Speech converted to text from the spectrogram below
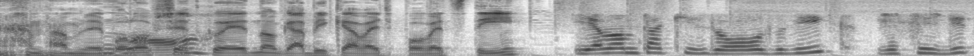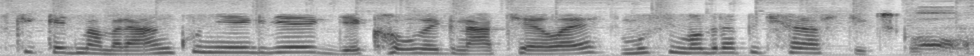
nám nebolo no. všetko jedno. Gabika, veď povedz ty. Ja mám taký zlozvyk, bol zvyk, že si vždycky, keď mám ránku niekde, kdekoľvek na tele, musím odrapiť chrastičku. Oh.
